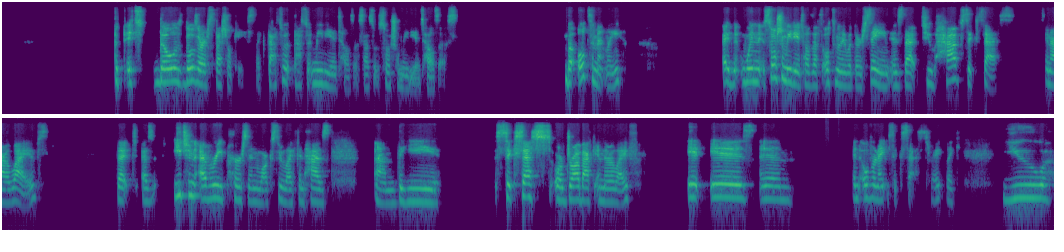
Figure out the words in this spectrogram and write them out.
But it's those those are a special case. Like that's what that's what media tells us. That's what social media tells us. But ultimately, and when social media tells us ultimately what they're saying is that to have success in our lives that as each and every person walks through life and has um, the success or drawback in their life it is um, an overnight success right like you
